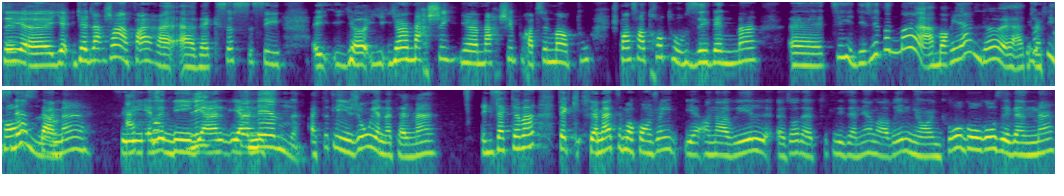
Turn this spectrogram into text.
tu sais, euh, il y, a de l'argent à faire avec ça. Il y a, un marché, il y a un marché pour absolument tout. Je pense entre autres aux événements. Euh, tu sais, il y a des événements à Montréal là, à toutes les semaines. Constamment. Il y en a des. semaines. à tous les jours, il y en a tellement. Exactement. Fait que... Justement, mon conjoint, en avril, eux autres, toutes les années en avril, ils ont un gros, gros, gros événement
